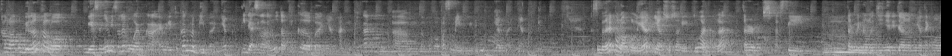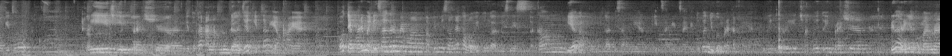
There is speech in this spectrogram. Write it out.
Kalau aku bilang kalau biasanya misalnya UMKM itu kan lebih banyak, tidak selalu tapi kebanyakan itu kan bapak-bapak sama ibu-ibu yang banyak. Gitu. Sebenarnya kalau aku lihat yang susah itu adalah terms pasti. Terminologinya di dalamnya teknologi itu oh, reach, impression gitu kan. Anak muda aja kita yang kayak oh tiap hari main Instagram memang, tapi misalnya kalau itu nggak bisnis account dia nggak nggak bisa melihat insight-insight itu kan juga mereka kayak oh, itu reach atau itu impression? Dia larinya ke mana?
